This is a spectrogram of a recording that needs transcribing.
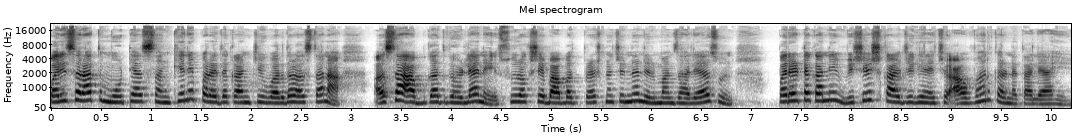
परिसरात मोठ्या संख्येने पर्यटकांची वर्दळ असताना असा अपघात घडल्याने सुरक्षेबाबत प्रश्नचिन्ह निर्माण झाले असून पर्यटकांनी विशेष काळजी घेण्याचे आवाहन करण्यात आले आहे.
